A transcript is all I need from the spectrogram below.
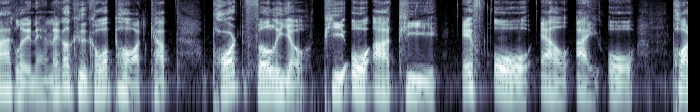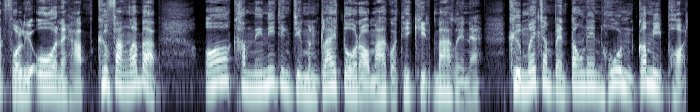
มาก ๆ เลยนะนั่นก็คือคาว่า port ครับ portfolio P O R T F O L I O portfolio นะครับ คือฟังแล้วแบบ อ๋อคำนี้นี่จริง ๆ มันใกล้ตัวเรามากกว่าที่คิดมากเลยนะ คือไม่จำเป็นต้องเล่นหุ้นก็มีพอร์ต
